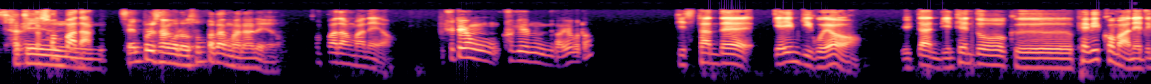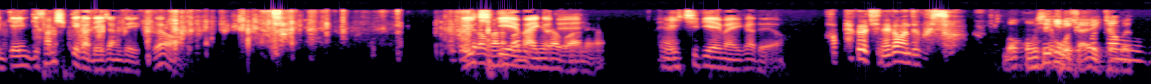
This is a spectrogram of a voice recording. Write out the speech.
사진 그러니까 손바닥. 샘플상으로는 손바닥만 하네요. 손바닥만 해요. 휴대용 크기인가요, 그럼? 비슷한데 게임기고요. 일단 닌텐도 그 페미컴 안에 든 게임기 30개가 내장돼 있고요. 들어가는 건 HDMI 가 아니라고 돼. 하네요. 네. HDMI가 돼요. 핫팩을 지네가 만들고 있어. 뭐 공식이니까요, 이쪽은.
